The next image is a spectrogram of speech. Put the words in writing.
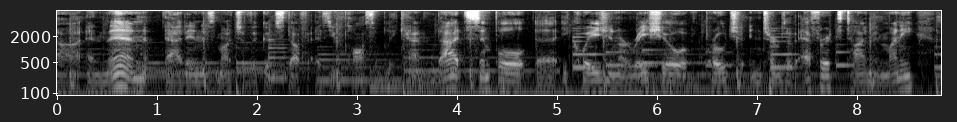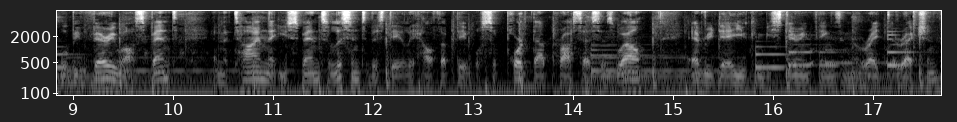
uh, and then add in as much of the good stuff as you possibly can. That simple uh, equation or ratio of approach in terms of effort, time, and money will be very well spent, and the time that you spend to listen to this daily health update will support that process as well. Every day you can be steering things in the right direction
